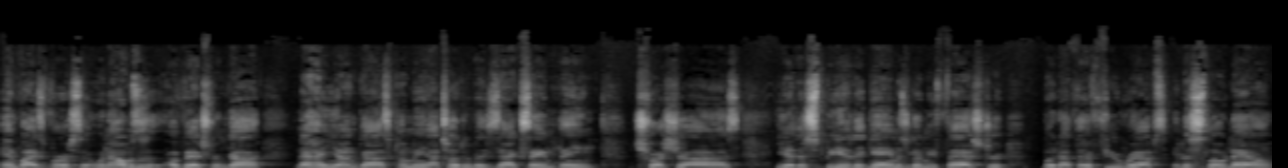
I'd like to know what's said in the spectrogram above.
And vice versa. When I was a veteran guy and I had young guys come in, I told them the exact same thing. Trust your eyes. Yeah, the speed of the game is going to be faster, but after a few reps, it'll slow down,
